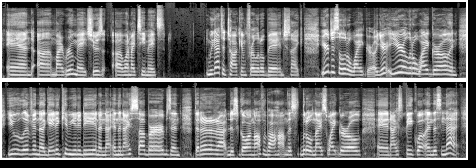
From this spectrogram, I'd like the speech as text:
and um, my roommate, she was uh, one of my teammates. We got to talking for a little bit, and she's like, "You're just a little white girl. You're you're a little white girl, and you live in a gated community in a in the nice suburbs, and da da da da." Just going off about how I'm this little nice white girl, and I speak well, and this and that.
